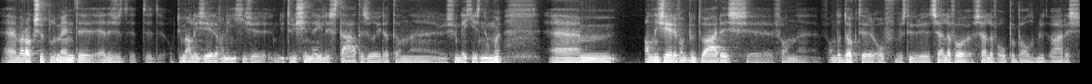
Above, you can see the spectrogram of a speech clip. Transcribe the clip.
Eh, maar ook supplementen, hè, dus het, optimaliseren van eentjes nutritionele staten, zul je dat dan eh, zo netjes noemen. Ehm, analyseren van bloedwaardes eh, van, van de dokter of we sturen het zelf, zelf op bepaalde bloedwaardes.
